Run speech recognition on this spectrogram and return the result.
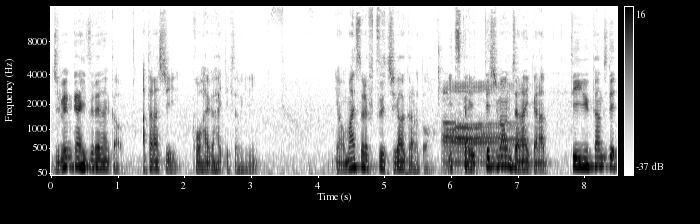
自分がいずれなんか新しい後輩が入ってきた時にいやお前それ普通違うからといつか言ってしまうんじゃないかなっていう感じで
